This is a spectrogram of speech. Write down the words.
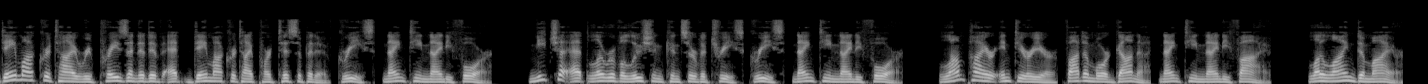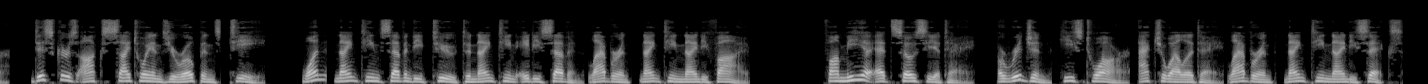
Démocratie représentative et démocratie participative GRECE, 1994. Nietzsche et la révolution conservatrice GRECE, 1994. L'Empire intérieur Fata Morgana, 1995. La ligne de Meyer. Discours aux citoyens européens, t. 1, 1972–1987 Labyrinth, 1995. Famille et société. Origine, Histoire, Actualité Labyrinth, 1996.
